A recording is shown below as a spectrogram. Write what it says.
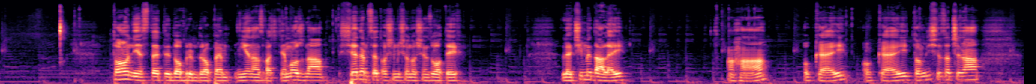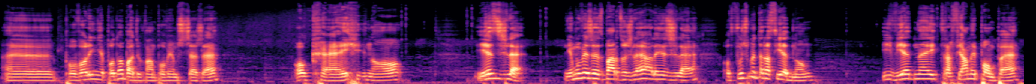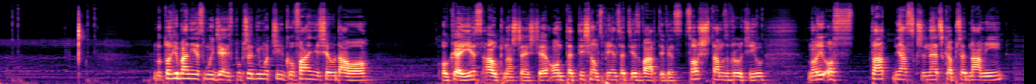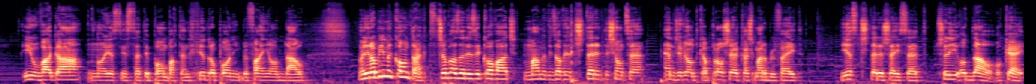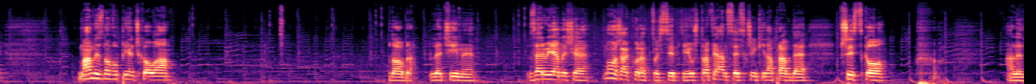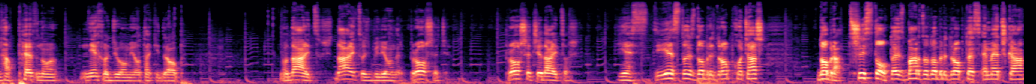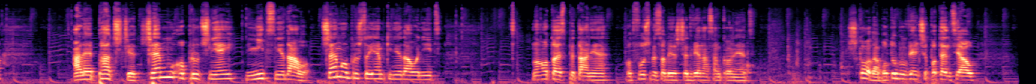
To niestety dobrym dropem nie nazwać nie można, 788 zł, Lecimy dalej. Aha, okej, okej. To mi się zaczyna e, powoli nie podobać, wam powiem szczerze. Okej, no. Jest źle. Nie mówię, że jest bardzo źle, ale jest źle. Otwórzmy teraz jedną. I w jednej trafiamy pompę. No to chyba nie jest mój dzień. W poprzednim odcinku fajnie się udało. Okej, jest auk na szczęście. On te 1500 jest warty, więc coś tam zwrócił. No i ostatnia skrzyneczka przed nami. I uwaga, no jest niestety pompa. Ten hydroponik by fajnie oddał. No i robimy kontrakt. Trzeba zaryzykować. Mamy widzowie 4000 M9. Proszę, jakaś Marble Fate. Jest 4600, czyli oddało. Ok. Mamy znowu 5 koła. Dobra, lecimy. Zerujemy się. Może akurat coś sypnie. Już trafiałem z tej skrzynki naprawdę wszystko. Ale na pewno nie chodziło mi o taki drop. No daj coś, daj coś, bilioner. Proszę cię. Proszę cię, daj coś. Jest, jest, to jest dobry drop, chociaż. Dobra, 300, to jest bardzo dobry drop, to jest emeczka. Ale patrzcie, czemu oprócz niej nic nie dało? Czemu oprócz tej emki nie dało nic? No to jest pytanie. Otwórzmy sobie jeszcze dwie na sam koniec. Szkoda, bo tu był większy potencjał.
